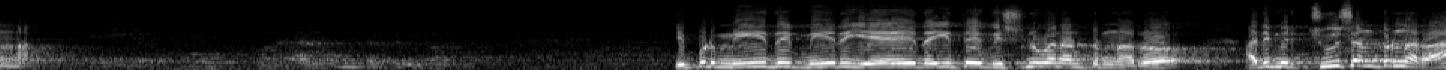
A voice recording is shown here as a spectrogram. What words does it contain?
ఉన్నా. ఇప్పుడు మీది మీరు ఏదైతే విష్ణువు అని అంటున్నారో అది మీరు చూసి అంటున్నారా?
